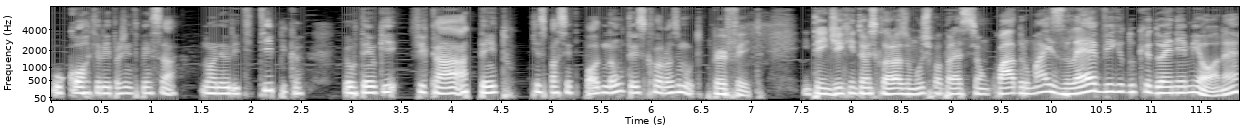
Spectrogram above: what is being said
o corte ali pra gente pensar numa neurite típica, eu tenho que ficar atento que esse paciente pode não ter esclerose múltipla. Perfeito. Entendi que então a esclerose múltipla parece ser um quadro mais leve do que o do NMO, né?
